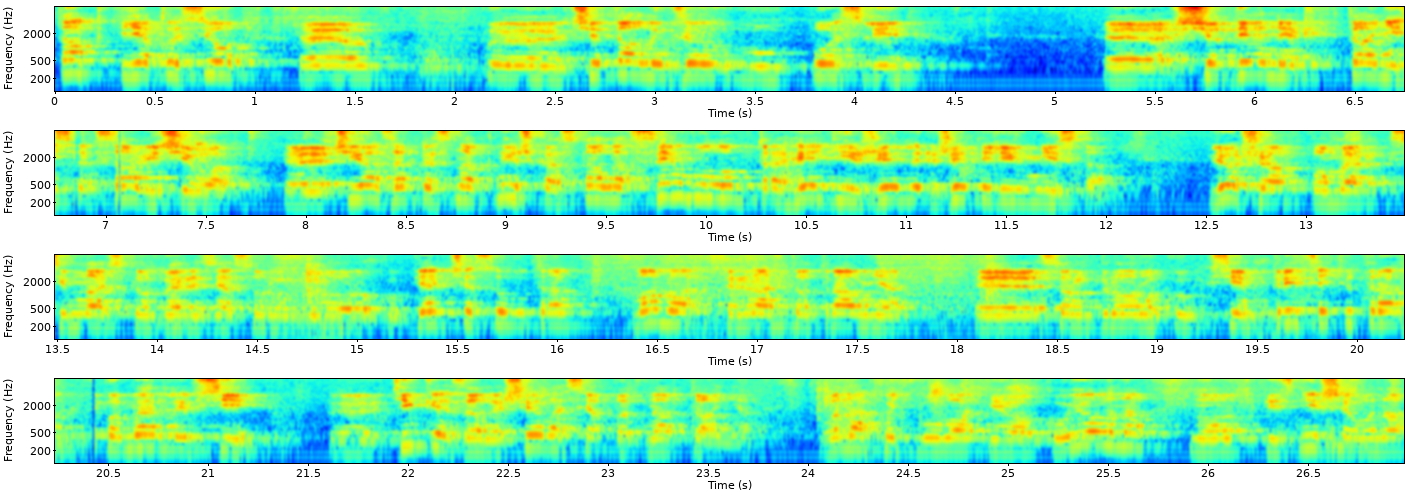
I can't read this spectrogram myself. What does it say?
Так якось е, е, читали вже у послі е, щоденник Тані Савічева, е, чия записна книжка стала символом трагедії жителів міста. Льоша помер 17 березня 42 року 5 часов утра, мама 13 травня е, 42 року в 7.30 утра. Померли всі. Е, Тільки залишилася одна Таня. Вона хоч була евакуйована, але пізніше вона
